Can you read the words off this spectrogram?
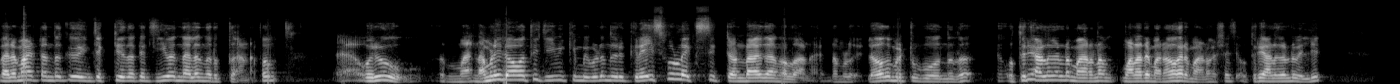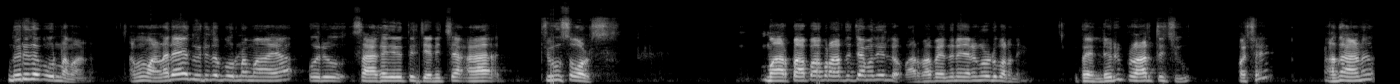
ബലമായിട്ട് എന്തൊക്കെയോ ഇഞ്ചക്ട് ചെയ്തൊക്കെ ജീവൻ നിലനിർത്തുകയാണ്. അപ്പം ഒരു നമ്മൾ ഈ ലോകത്ത് ജീവിക്കുമ്പോൾ ഇവിടുന്ന് ഒരു ഗ്രേസ്ഫുൾ എക്സിറ്റ് ഉണ്ടാകുക എന്നുള്ളതാണ്. നമ്മൾ ലോകം വിട്ടു പോകുന്നത് ഒത്തിരി ആളുകളുടെ മരണം വളരെ മനോഹരമാണ്. പക്ഷെ ഒത്തിരി ആളുകളുടെ വലിയ ദുരിതപൂർണമാണ്. അപ്പൊ വളരെ ദുരിതപൂർണമായ ഒരു സാഹചര്യത്തിൽ ജനിച്ച ആ ടു സോൾസ് മാർപ്പാപ്പ പ്രാർത്ഥിച്ചാൽ മതിയല്ലോ. മാർപ്പാപ്പ എന്തിനാ ജനങ്ങളോട് പറഞ്ഞു? അപ്പൊ എല്ലാവരും പ്രാർത്ഥിച്ചു. പക്ഷെ അതാണ്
